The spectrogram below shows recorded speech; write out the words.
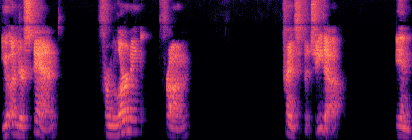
you understand from learning from Prince Vegeta in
